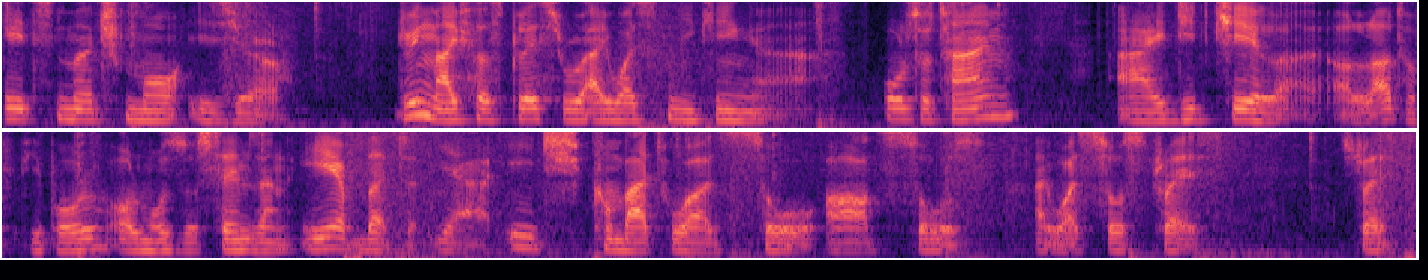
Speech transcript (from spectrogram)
it's much more easier. During my first playthrough, I was sneaking uh, all the time I did kill a lot of people, almost the same than here, but yeah, each combat was so hard, so I was so stressed, stressed,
